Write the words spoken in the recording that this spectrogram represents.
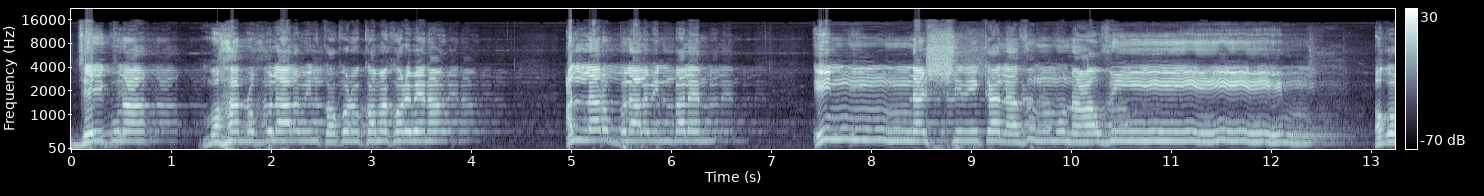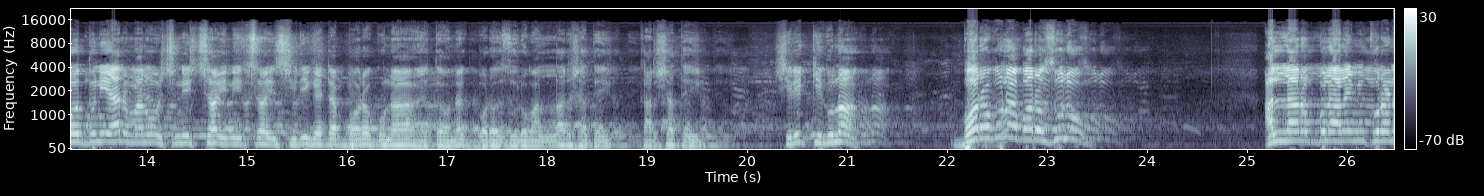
যেই গুণা মহান রব্বুল আলমিন কখনো ক্ষমা করবে না। আল্লাহ রব্বুল আলমিন বলেন অগ দুনিয়ার মানুষ নিশ্চয় নিশ্চয় শিরিক এটা বড় গুণা এটা অনেক বড় জুলুম আল্লাহর সাথে, কার সাথে? শিরিক কি গুণা বড় গুণা বড় জুলুম আল্লাহ রব্বুল আলমিন কোরআন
